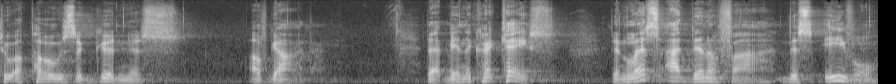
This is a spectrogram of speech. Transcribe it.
to oppose the goodness of God. That being the case, then let's identify this evil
